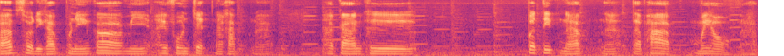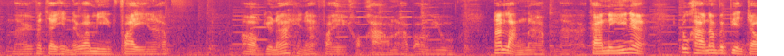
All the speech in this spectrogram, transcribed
ครับ สวัสดีครับ วันนี้ก็มี iPhone 7 นะครับนะอาการคือเปิดติดนะครับนะแต่ภาพไม่ออกนะครับนะก็จะเห็นได้ว่ามีไฟนะครับ ออกอยู่นะเห็นไหมไฟขาวๆนะครับ ออกอยู่ด้านหลังนะครับนะอาการนี้เนี่ยลูกค้านำไปเปลี่ยนจอ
